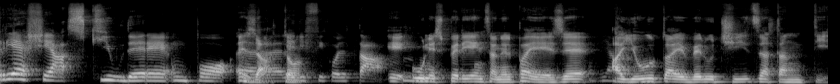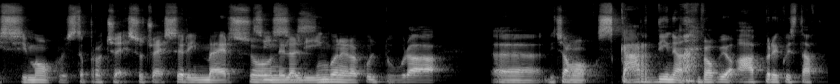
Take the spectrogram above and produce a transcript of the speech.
riesce a schiudere un po' eh, esatto. le difficoltà. E Mm. un'esperienza nel paese Ovviamente. aiuta e velocizza tantissimo questo processo, cioè essere immerso Sì, nella sì, sì. lingua, nella cultura, eh, diciamo, scardina, proprio apre questa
